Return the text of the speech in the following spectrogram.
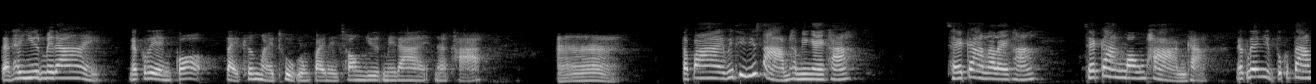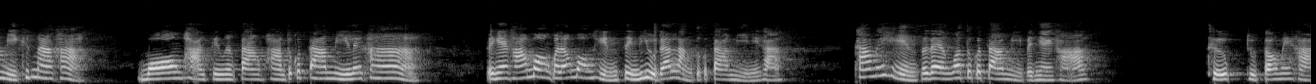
แต่ถ้ายืดไม่ได้ นักเรียนก็ใส่เครื่องหมายถูกลงไปในช่องยืดไม่ได้นะคะ อ่า ต่อไปวิธีที่สามทำยังไงคะ ใช้การอะไรคะ ใช้การมองผ่านค่ะ นักเรียนหยิบตุ๊กตาหมีขึ้นมาค่ะ มองผ่านสิ่งต่างๆ ผ่านตุ๊กตาหมีเลยค่ะ เป็นไงคะมองไปแล้วมองเห็นสิ่งที่อยู่ด้านหลังตุ๊กตาหมีไหมคะ ถ้าไม่เห็นแสดงว่าตุ๊กตาหมีเป็นไงคะทึบถูกต้องไหมคะ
